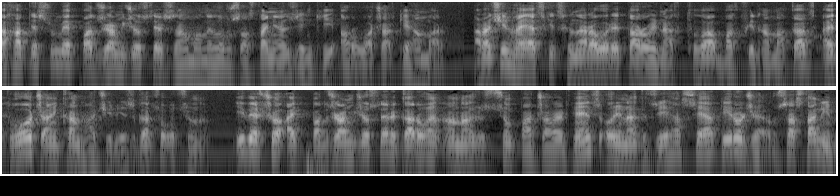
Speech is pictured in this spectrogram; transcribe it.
նախատեսվում է պատժամիջոցներ սահմանել ռուսաստանյան զենքի առողջարկի համար։ Առաջին հայացքից հնարավոր է տարօրինակ թվա Բաքվին համակած այդ ոչ այնքան հաճելի զգացողությունը։ Ի վերջո այդ պատժամիջոցները կարող են անհանգստություն պատճառել հենց օրինագծի հասեատիրոջը Ռուսաստանին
